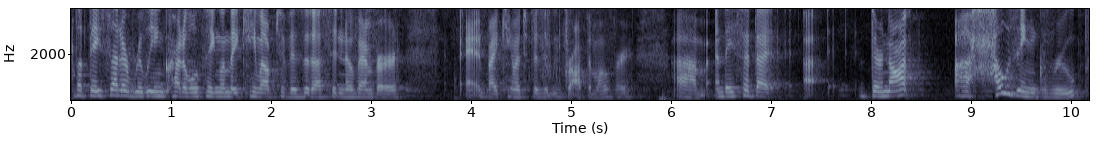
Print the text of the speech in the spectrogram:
but they said a really incredible thing when they came up to visit us in November and by came up to visit, we brought them over. Um, and they said that uh, they're not a housing group.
